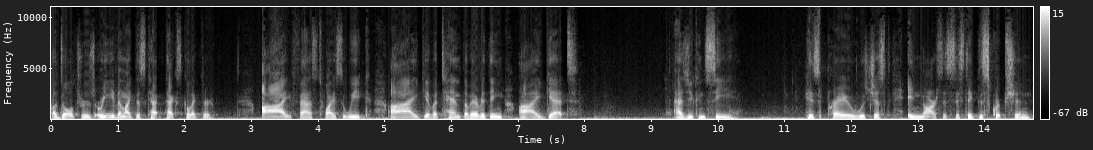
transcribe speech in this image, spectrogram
adulterers, or even like this tax collector. I fast twice a week. I give a tenth of everything I get. As you can see, his prayer was just a narcissistic description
